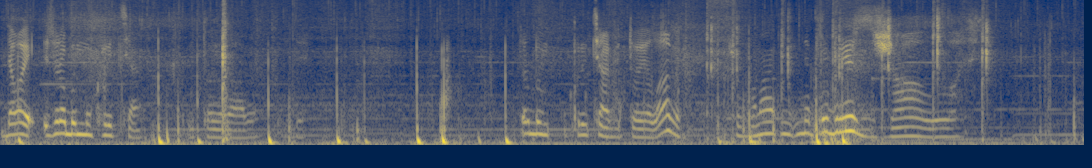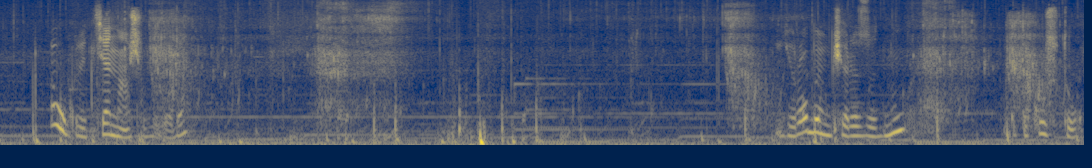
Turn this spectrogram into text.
Давай зробимо укриття від тої лави. Іди. Зробимо укриття від тої лави, щоб вона не приближалась. А укриття наше буде. Да? І робимо через одну таку штуку.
